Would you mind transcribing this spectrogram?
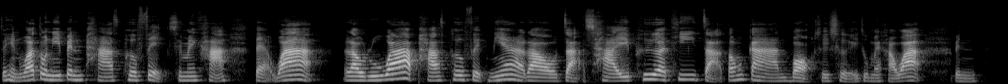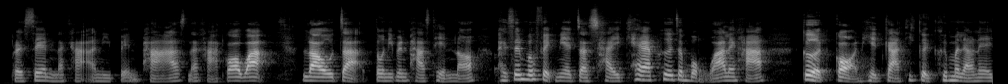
จะเห็นว่าตัวนี้เป็น past perfect ใช่ไหมคะ แต่ว่าเรารู้ว่า past perfect เนี่ยเราจะใช้เพื่อที่จะต้องการบอกเฉยๆ ถูกไหมคะว่าเป็น present นะคะ อันนี้เป็น past นะคะ ก็ว่าเราจะตัวนี้เป็น past tense เนาะ present perfect เนี่ยจะใช้แค่เพื่อจะบ่งว่าอะไรคะ เกิดก่อนเหตุการณ์ที่เกิดขึ้นมาแล้วในอ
